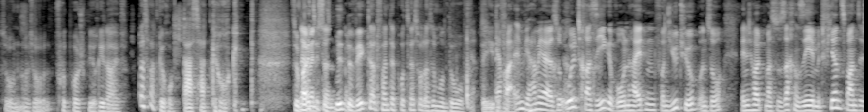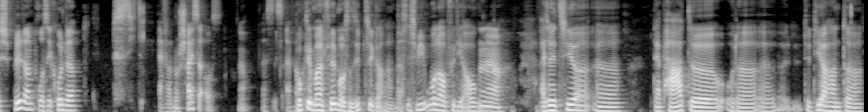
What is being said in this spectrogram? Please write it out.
So ein so Footballspiel Real Life. Das hat geruckelt. Das hat geruckelt. Sobald wenn's sich das Bild bewegt hat, fand der Prozessor das immer doof. Ja. Der i3. Ja, vor allem, wir haben ja so Ultra-Sehgewohnheiten von YouTube und so. Wenn ich heute mal so Sachen sehe mit 24 Bildern pro Sekunde, das sieht einfach nur scheiße aus. Ja. Guck dir mal einen Film aus den 70ern an. Das ist wie Urlaub für die Augen. Ja. Also jetzt hier äh, der Pate oder äh, The Deer Hunter,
